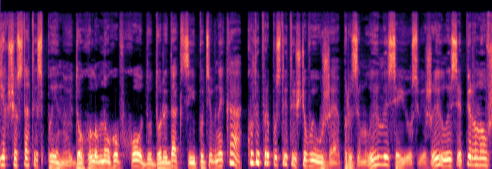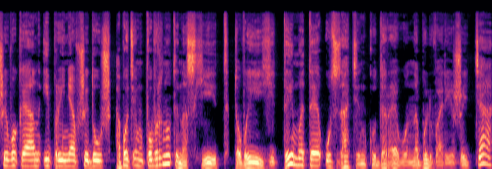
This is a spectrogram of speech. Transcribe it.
Якщо стати спиною до головного входу до редакції путівника, коли припустити, що ви уже приземлилися і освіжилися, пірнувши в океан і прийнявши душ, а потім повернути на схід, то ви йдимете у затінку дереву на бульварі життя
